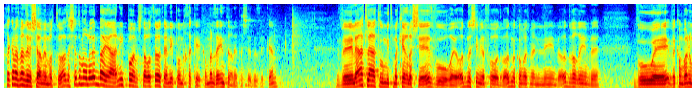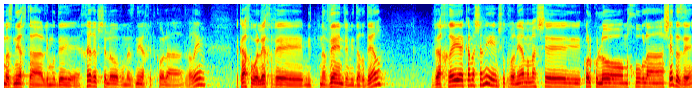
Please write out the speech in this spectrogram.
אחרי כמה זמן זה משעמם אותו, אז השד אומר לו, אין בעיה, אני פה, אם שאתה רוצה אותי, אני פה מחכה. כמובן זה אינטרנט השד הזה, כן? ולאט לאט הוא מתמכר לשד, והוא רואה עוד נשים יפות, ועוד מקומות מעניינים, ועוד דברים, ו... והוא, אה, וכמובן הוא מזניח את הלימודי אה, חרב שלו, והוא מזניח את כל הדברים, וכך הוא הולך ומתנוון ומידרדר. ואחרי אה, כמה שנים, שהוא כבר נהיה ממש כל כולו מכור לשד הזה,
